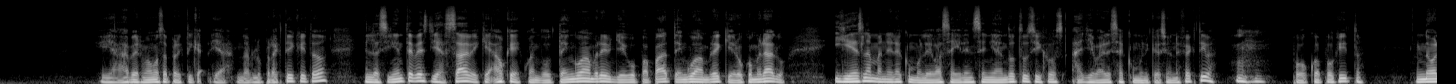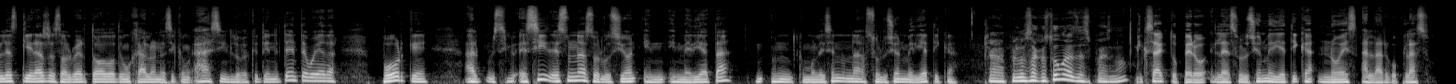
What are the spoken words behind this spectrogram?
Y a ver, vamos a practicar. Ya, lo practica y todo. Y la siguiente vez ya sabe que, ah, ok, cuando tengo hambre, llego, papá, tengo hambre, quiero comer algo. Y es la manera como le vas a ir enseñando a tus hijos a llevar esa comunicación efectiva poco a poquito. No les quieras resolver todo de un jalón así como, ah, sí, lo veo que tiene, ten, te voy a dar. Porque al eh, sí, es una solución in- inmediata, un- como le dicen, una solución mediática. Claro, pero los acostumbras después, ¿no? Exacto, pero la solución mediática no es a largo plazo.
